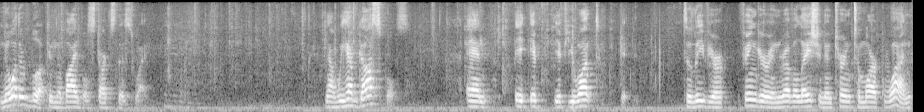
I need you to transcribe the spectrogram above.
No other book in the Bible starts this way. Now, we have Gospels. And if, if you want to leave your finger in Revelation and turn to Mark 1,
